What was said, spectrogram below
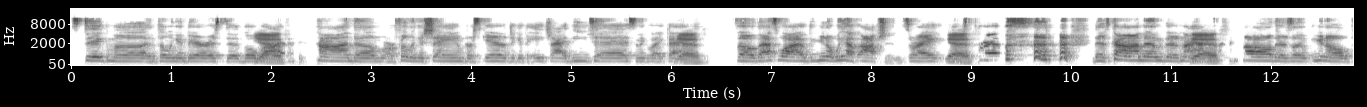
stigma and feeling embarrassed to go yes. buy a condom or feeling ashamed or scared to get the HIV test and things like that. Yes. So that's why you know we have options, right? Yes. There's PrEP, there's condoms, there's not yes. all, there's a you know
